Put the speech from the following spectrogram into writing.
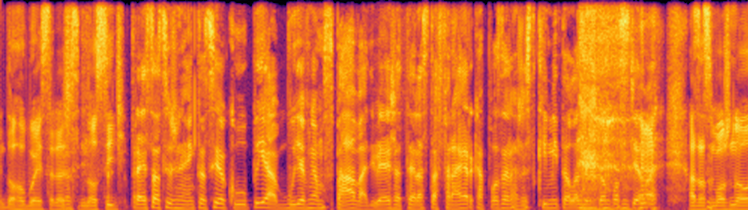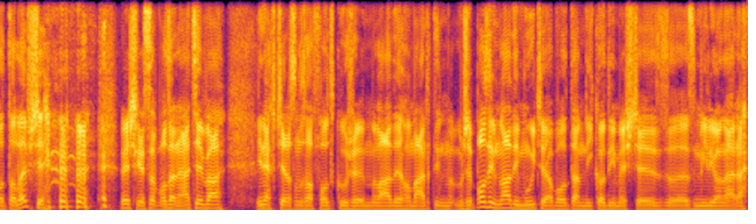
dlho bude sa nosiť. Predstav si, že niekto si ho kúpi a bude v ňom spávať, vieš, a teraz tá frajerka pozera, že s kým to ležíš do postele. a zase možno to lepšie. vieš, keď sa pozrie na teba, inak včera som sa fotku, že mladého Martin, že pozri mladý Múťo a bol tam Nikodým ešte z, z milionára.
